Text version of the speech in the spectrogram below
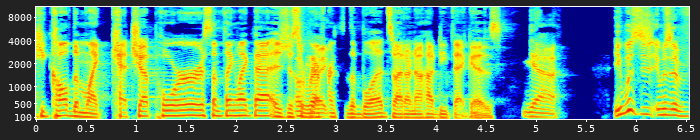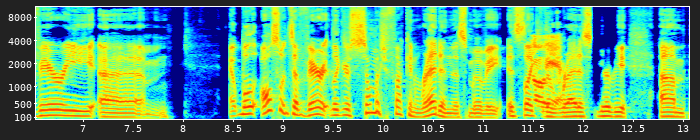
he called them like ketchup horror or something like that. Is just a reference to the blood. So I don't know how deep that goes. yeah. It was it was a very um well also it's a very like there's so much fucking red in this movie it's like Oh, the yeah. reddest movie um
